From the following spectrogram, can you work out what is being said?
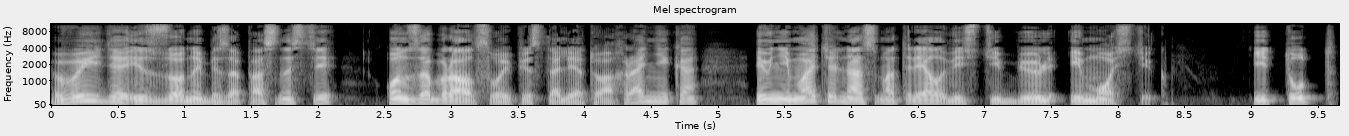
Выйдя из зоны безопасности, он забрал свой пистолет у охранника и внимательно осмотрел вестибюль и мостик. И тут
